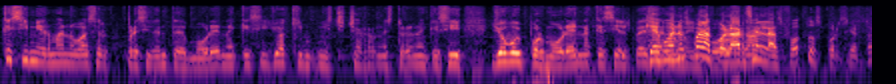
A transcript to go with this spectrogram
Que si mi hermano va a ser presidente de Morena, que si yo aquí mis chicharrones truenan, que si yo voy por Morena, que si el PS. Qué bueno es para colarse en las fotos, por cierto.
